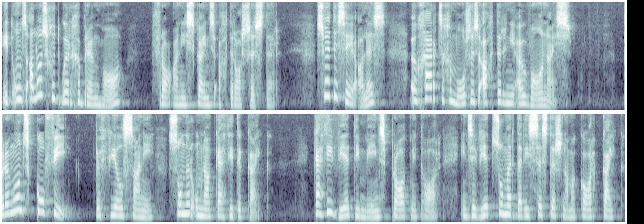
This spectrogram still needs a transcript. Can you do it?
Het ons al ons goed oorgebring, ma? vra Annie skuins agter haar suster. So te sê alles, ou Gert se gemors is agter in die ou waanhuis. Bring ons koffie, beveel Sunny sonder om na Cathy te kyk. Cathy weet die mens praat met haar en sy weet sommer dat die susters na mekaar kyk,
